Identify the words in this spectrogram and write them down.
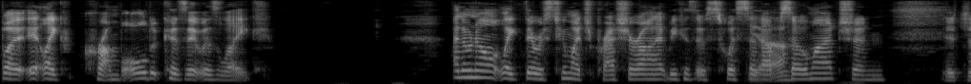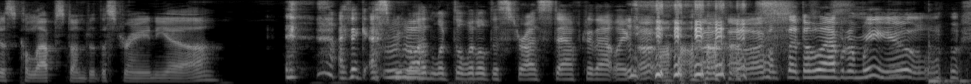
but it like crumbled because it was like I don't know, like there was too much pressure on it because it was twisted Yeah. up so much and It just collapsed under the strain, yeah. I think Espimon looked a little distressed after that, like. I hope that doesn't happen to me. ew."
